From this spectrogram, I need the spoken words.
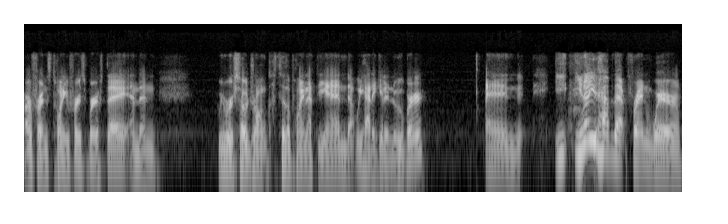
our friend's 21st birthday, and then we were so drunk to the point at the end that we had to get an Uber. And you, you know, you have that friend where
